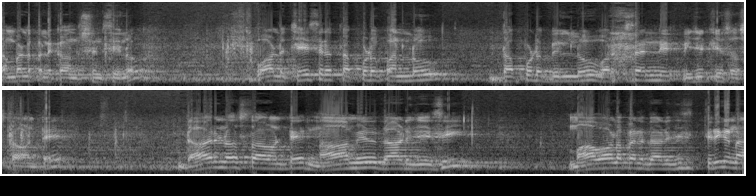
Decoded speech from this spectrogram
తంబళ్ళపల్లి కాన్స్టిట్యున్సీలో వాళ్ళు చేసిన తప్పుడు పనులు తప్పుడు బిల్లు వర్క్స్ అన్ని విజిట్ చేసి వస్తా ఉంటే దారిని వస్తూ ఉంటే నా మీద దాడి చేసి మా వాళ్ళ పైన దాడి చేసి తిరిగి నా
